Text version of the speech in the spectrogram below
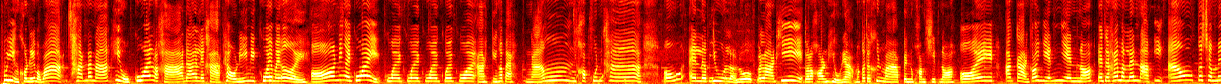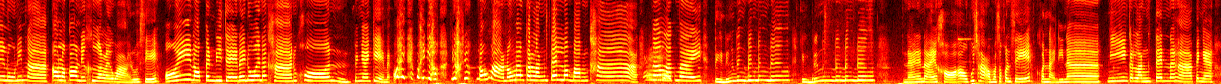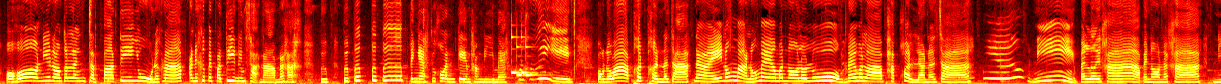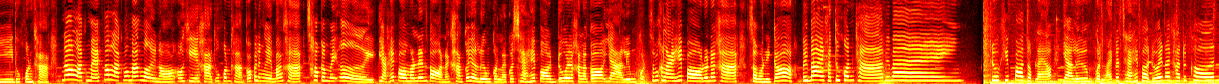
ผู้หญิงคนนี้บอกว่าฉันนะนะ หิวกล้วยเหรอคะ ได้เลยค่ะ แถวนี้มีกล้วยไหมเอ่ย อ๋อ นี่ไงกล้วย กล้วย กล้วย กล้วย กล้วย กล้วย อะ กินเข้าไป งั้มขอบคุณค่ะ โอ้ I love you เหรอลูก เวลาที่ตัวละครหิวเนี่ย มันก็จะขึ้นมาเป็นความคิดเนาะ โอ้ย อากาศก็เย็นเย็นเนาะ ยังจะให้มันเล่นน้ำอีก เอ้า ก็ฉันไม่รู้นี่นา เอ้าแล้วก็อันนี้คืออะไรวะ ดูสิ โอ้ย เราเป็นดีเจได้ด้วยนะคะทุกคน เป็นไงเก๋ไหมโอ้ยโอ้ยเดี๋ยว เดี๋ยวเดี๋ยวน้องหมา น้องแมวกำลังเต้นระบำค่ะ น่ารักไหม ตื่นดึงดึงดึงดึงดึง ดึงดึงดึงดึงดึงดึงไหนไหนไหนขอเอาผู้ชายออกมาสักคนสิคนไหนดีนะนี่กำลังเต้นนะคะ เป็นไง โอ้โห นี่เรากำลังจัดปาร์ตี้อยู่นะครับ อันนี้คือเป็นปาร์ตี้ริมสระน้ำนะคะปึ๊บปึ๊บปึ๊บปึ๊บปึ๊บเป็นไงทุกคนเกมทำดีไหมเฮ้ยบอกเลยว่าเพลิดเพลินนะจ๊ะ ไหนน้องหมาน้องแมวมานอนแล้วลูก ได้เวลาพักผ่อนแล้วนะจ๊ะ นี่ไปเลยค่ะ ไปนอนนะคะ นี่ทุกคนค่ะ น่ารักไหมน่ารักมากๆเลยเนาะโอเคค่ะ ทุกคนค่ะก็เป็นยังไงบ้างคะชอบกันไหมเอ่ยอยากให้ปอมาเล่นต่อนะคะ ก็อย่าลืมกดไลค์กดแชร์ให้ปอด้วยนะคะ แล้วก็อย่าลืมกด subscribe ให้ปอด้วยนะคะสำหรับวันนี้ก็บ๊ายบายค่ะ ทุกคนค่ะบ๊ายบายดูคลิปปอจบแล้ว อย่าลืมกดไลค์กดแชร์ให้ปอด้วยนะคะทุกคน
